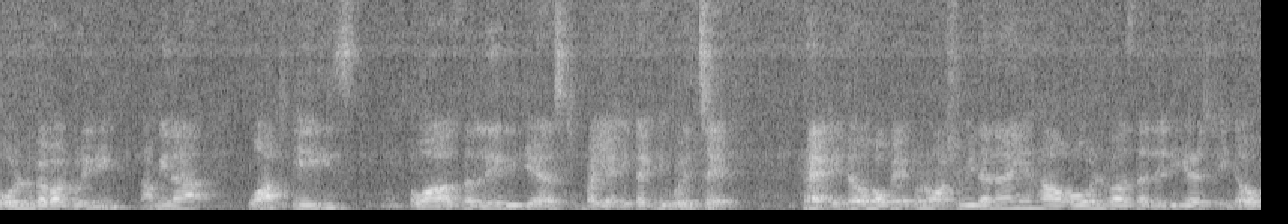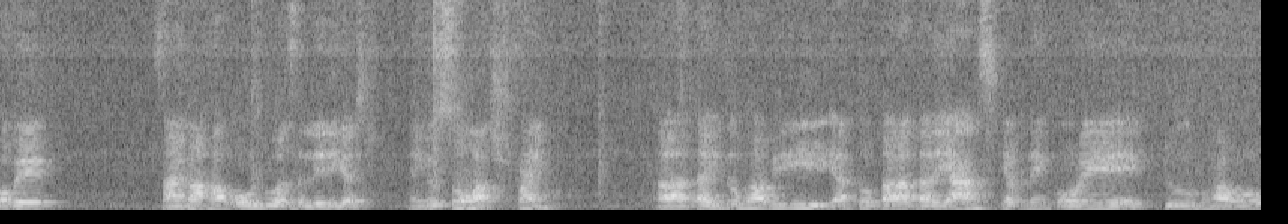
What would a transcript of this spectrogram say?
ওল্ড ব্যবহার করিনি আমি না what age was the lady guest ভাইয়া এটা কি হয়েছে হ্যাঁ এটাও হবে কোনো অসুবিধা নাই how old was the lady guest এটাও হবে সাইমা, how old was the lady guest? Thank you so much, fine. তাই তো ভাবি, এত তাড়াতাড়ি আন্স কেমনে করে? একটু ভাবাও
